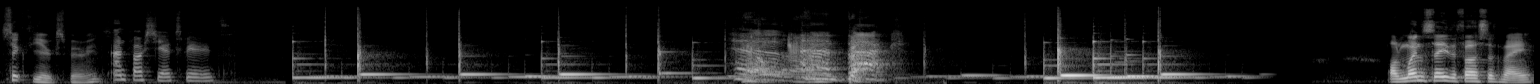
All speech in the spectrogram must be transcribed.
Sixth year experience. and first year experience. On Wednesday, the 1st of May,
